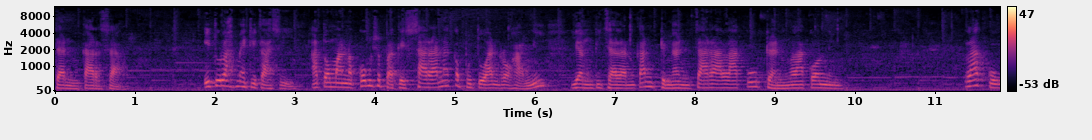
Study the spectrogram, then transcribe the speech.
dan karsa. Itulah meditasi atau manekung sebagai sarana kebutuhan rohani yang dijalankan dengan cara laku dan melakoni. Laku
